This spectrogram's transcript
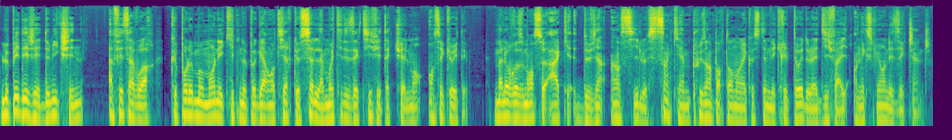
le PDG de Mixin a fait savoir que pour le moment l'équipe ne peut garantir que seule la moitié des actifs est actuellement en sécurité. Malheureusement, ce hack devient ainsi le cinquième plus important dans l'écosystème des cryptos et de la DeFi en excluant les exchanges.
